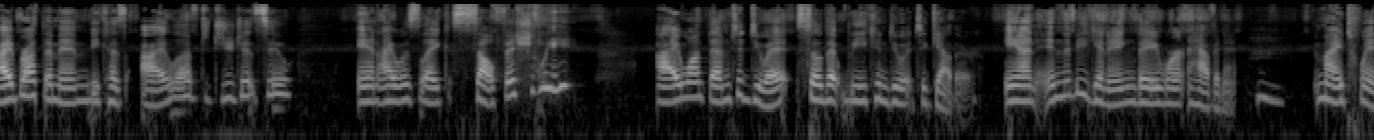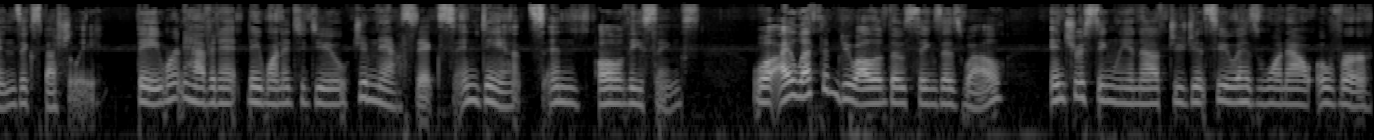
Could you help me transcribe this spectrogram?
I brought them in because I loved jujitsu and I was like, selfishly, I want them to do it so that we can do it together. And in the beginning, they weren't having it. Hmm. My twins, especially they weren't having it. They wanted to do gymnastics and dance and all of these things. Well, I let them do all of those things as well. Interestingly enough, jujitsu has won out over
